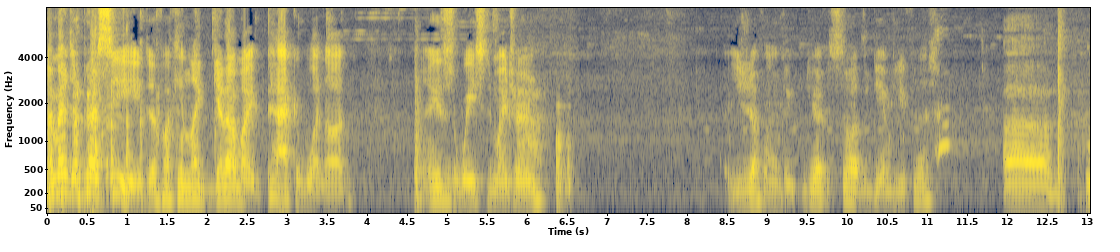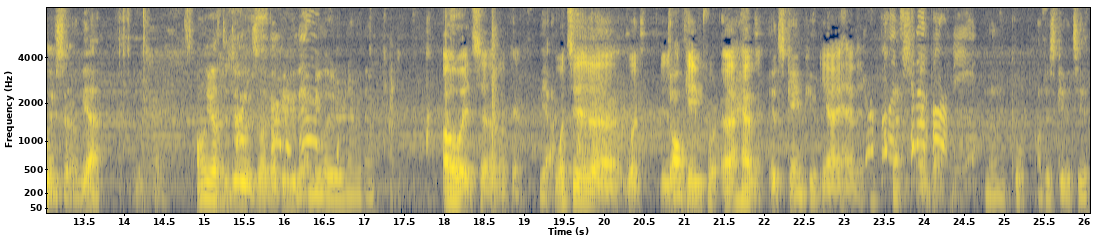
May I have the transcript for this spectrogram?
I meant to press C to fucking like get out my pack and whatnot. I just wasted my turn. You definitely have to. Do you have still have the DMG for this? Um, I believe so. Yeah. All you have to do is like I'll give you the emulator and everything. Oh, it's uh okay. Yeah. What's it? Uh, what is the Dolphin. game for? Uh, I have it. It's GameCube. Yeah, I have it. Nice. I got it. And then cool. I'll just give it to you.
